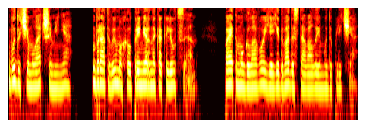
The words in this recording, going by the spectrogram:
Будучи младше меня, брат вымахал примерно как Люциан, поэтому головой я едва доставала ему до плеча.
